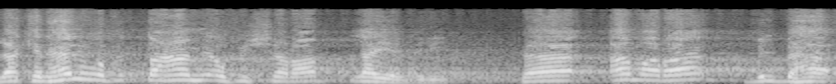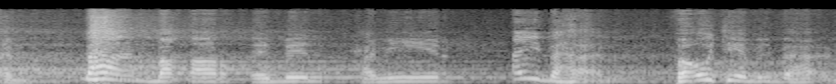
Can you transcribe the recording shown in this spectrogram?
لكن هل هو في الطعام أو في الشراب؟ لا يدري. فأمر بالبهائم. بهائم بقر إبل حمير أي بهائم. فأتي بالبهائم.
